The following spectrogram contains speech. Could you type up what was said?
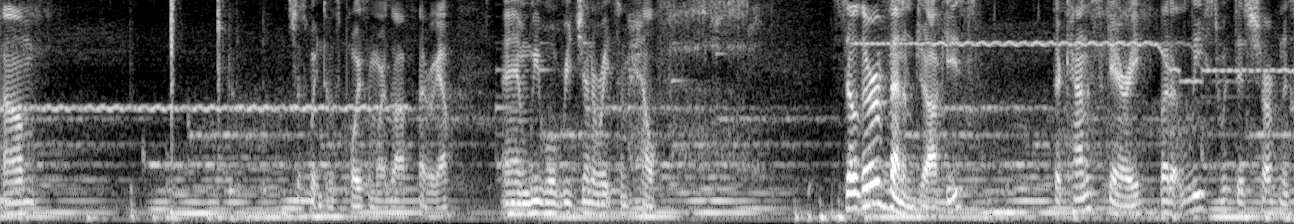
Um, let's just wait until this poison wears off. There we go. And we will regenerate some health. So there are venom jockeys. They're kind of scary, but at least with this sharpness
